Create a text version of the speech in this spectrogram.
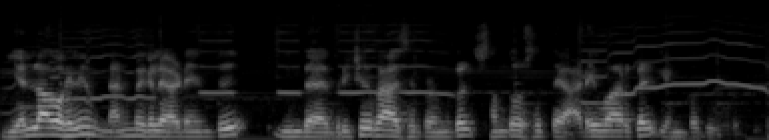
எல்லா வகையிலும் நன்மைகளை அடைந்து இந்த விஷயராசி பெண்கள் சந்தோஷத்தை அடைவார்கள் என்பது உறுதி.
